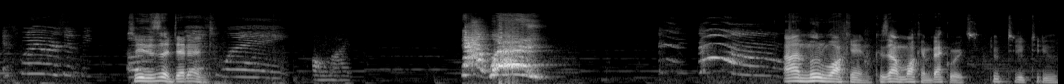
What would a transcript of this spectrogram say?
This way or is it the? See, this is a dead end. I'm moonwalking, because I'm walking backwards. Do, do, do, do.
